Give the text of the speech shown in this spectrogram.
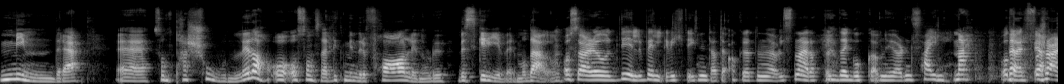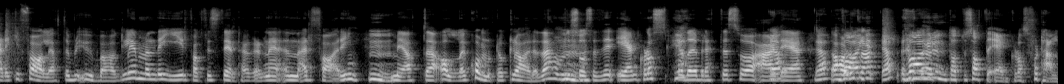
mindre eh, sånn personlig, da, og, og sånn sett litt mindre farlig når du beskriver modellen. Og så er det jo veldig, veldig viktig knytta til akkurat den øvelsen er at det, går ikke an å gjøre den feil. Nei, Og det- derfor ja. så er det ikke farlig at det blir ubehagelig, men det gir faktisk deltakerne en erfaring Mm. med at eh, alle kommer til å klare det. Om du så setter én kloss på det brettet, så er Ja, det ja. Da har Hva du klart. Ja. Hva er grunnen til at du satte én kloss? Fortell.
